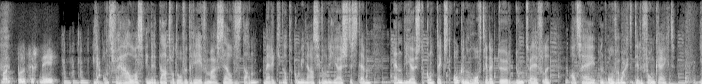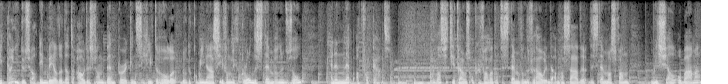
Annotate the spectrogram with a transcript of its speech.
Maar Pulitzer, nee. Ja, ons verhaal was inderdaad wat overdreven, maar zelfs dan merk je dat de combinatie van de juiste stem en de juiste context ook een hoofdredacteur doen twijfelen als hij een onverwachte telefoon krijgt. Je kan je dus wel inbeelden dat de ouders van Ben Perkins zich lieten rollen door de combinatie van de gekloonde stem van hun zoon en een nep-advocaat. Was het je trouwens opgevallen dat de stem van de vrouw in de ambassade de stem was van Michelle Obama?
